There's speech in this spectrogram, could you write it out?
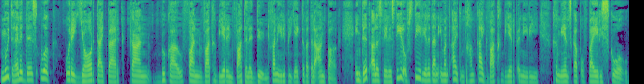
moet hulle dus ook oor 'n jaar tydperk kan boekhou van wat gebeur en wat hulle doen van hierdie projekte wat hulle aanpak. En dit alles vir hulle stuur of stuur julle dan iemand uit om te gaan kyk wat gebeur in hierdie gemeenskap of by hierdie skool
